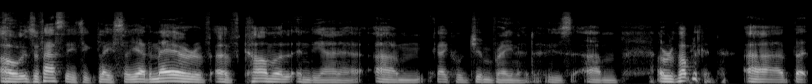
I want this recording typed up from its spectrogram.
Oh, it's a fascinating place. So yeah, the mayor of, of Carmel, Indiana, um, a guy called Jim Brainard, who's um, a Republican, uh, but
